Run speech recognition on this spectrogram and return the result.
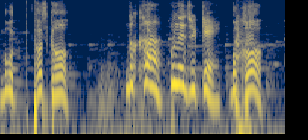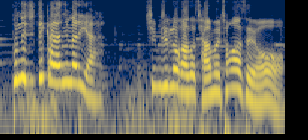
너 다시 가. 너 가. 보내줄게. 너 가. 보내줄 때 가라니 말이야. 침실로 가서 잠을 청하세요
